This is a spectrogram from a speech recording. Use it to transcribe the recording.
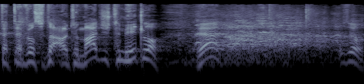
da, da wirst du da automatisch zum Hitler. Ja? So.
